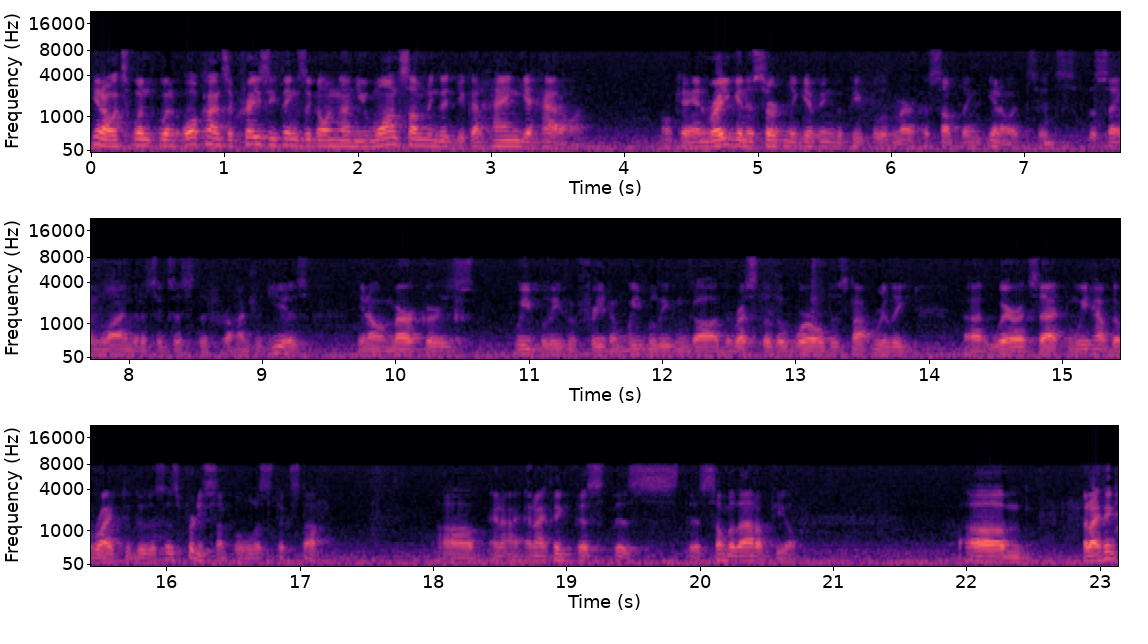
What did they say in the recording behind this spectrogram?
You know, it's when, when all kinds of crazy things are going on, you want something that you can hang your hat on. Okay? And Reagan is certainly giving the people of America something, you know, it's, it's the same line that has existed for 100 years. You know, America is, we believe in freedom, we believe in God, the rest of the world is not really uh, where it's at, and we have the right to do this. It's pretty simplistic stuff. Uh, and, I, and I think there's, some of that appeal. Um, but I think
